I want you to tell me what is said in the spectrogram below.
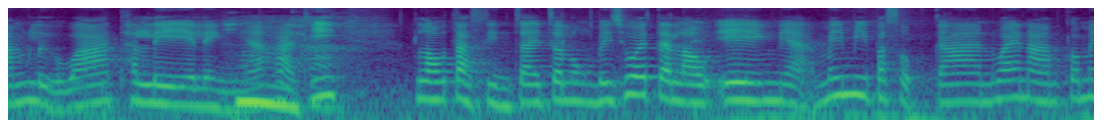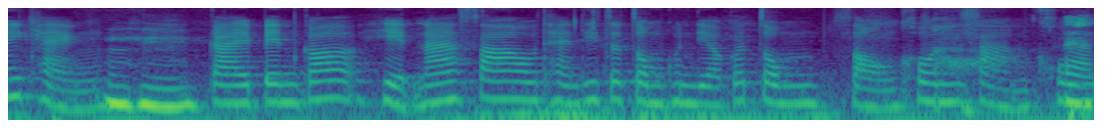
ำหรือว่าทะเลอะไรอย่างเงี้ยค่ะอืมค่ะ ที่เราตัดสินใจจะลงไปช่วยแต่เราเองเนี่ยไม่มีประสบการณ์ว่ายน้ำก็ไม่แข็งอือหือกลายเป็นก็เหตุน่าเศร้า แทนที่จะจมคนเดียวก็จมสองคนสามคนน่า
